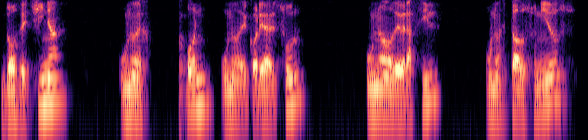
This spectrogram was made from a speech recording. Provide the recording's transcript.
dos de China, uno de Japón, uno de Corea del Sur, uno de Brasil, uno de Estados Unidos,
